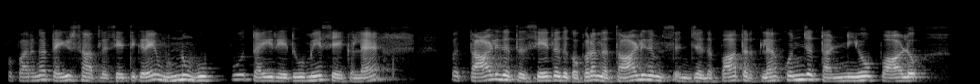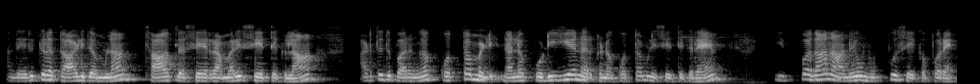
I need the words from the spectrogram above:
இப்போ பாருங்கள் தயிர் சாதத்தில் சேர்த்துக்கிறேன். இன்னும் உப்பு தயிர் எதுவுமே சேர்க்கலை. இப்போ தாளிதத்தை சேர்த்ததுக்கப்புறம் அந்த தாளிதம் செஞ்ச அந்த பாத்திரத்தில் கொஞ்சம் தண்ணியோ பாலோ அந்த இருக்கிற தாளிதம்லாம் சாதத்தில் சேர்ற மாதிரி சேர்த்துக்கலாம். அடுத்தது பாருங்கள் கொத்தமல்லி. நல்ல பொடியாக நறுக்கணும் கொத்தமல்லி சேர்த்துக்கிறேன். இப்போ தான் நான் உப்பு சேர்க்க போகிறேன்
